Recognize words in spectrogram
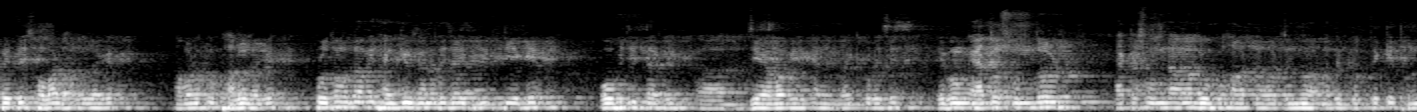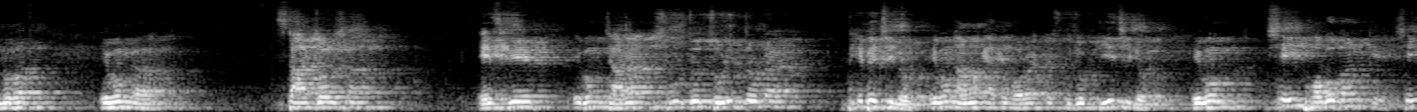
পেতে সবার ভালো লাগে, আমারও খুব ভালো লাগে। প্রথমত আমি থ্যাংক ইউ জানাতে চাই বিএফটিএকে অভিজিৎ দাকে যে আমাকে এখানে ইনভাইট করেছে এবং এত সুন্দর একটা সন্ধ্যা আমাকে উপহার দেওয়ার জন্য আপনাদের প্রত্যেককে ধন্যবাদ। এবং স্টার জলসা এসবিএফ এবং যারা সূর্য চরিত্রটা ভেবেছিল এবং আমাকে এত বড় একটা সুযোগ দিয়েছিল এবং সেই ভগবানকে সেই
